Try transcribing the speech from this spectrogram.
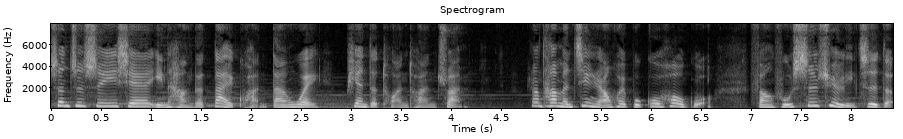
甚至是一些银行的贷款单位骗得团团转，让他们竟然会不顾后果，仿佛失去理智的。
